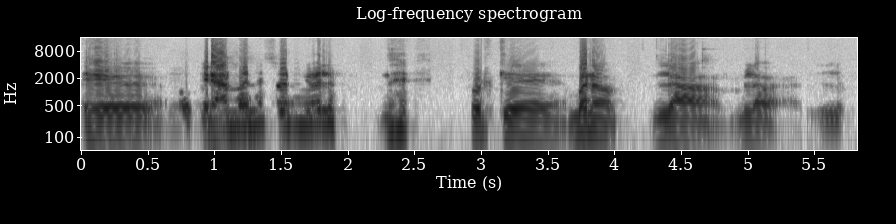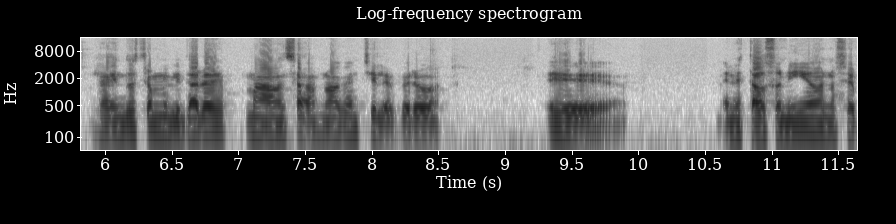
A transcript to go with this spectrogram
eh, operando en esos niveles porque bueno la, la, la- las industrias militares más avanzadas no acá en Chile pero eh, en Estados Unidos no sé.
